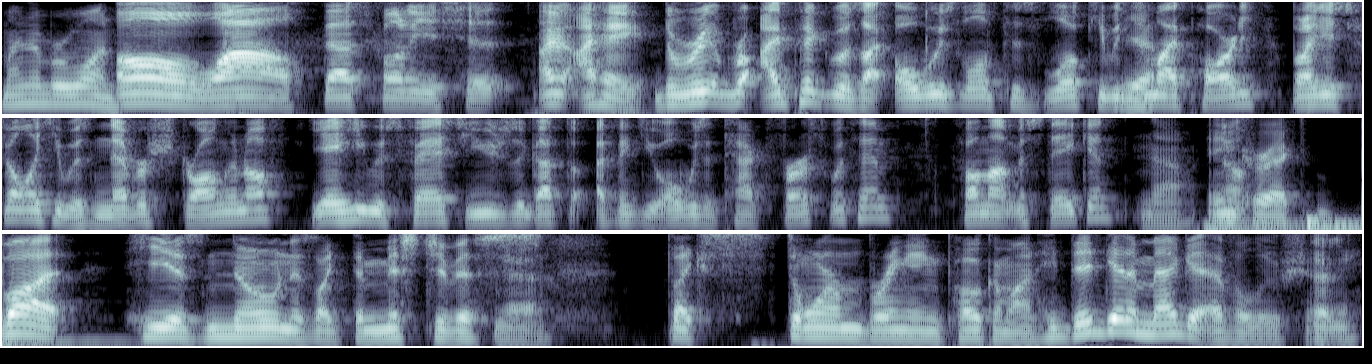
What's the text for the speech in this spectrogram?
my number one. Oh wow, that's funny as shit. I, I hey, the re- I picked was I always loved his look. He was Yeah. in my party, but I just felt like he was never strong enough. Yeah, he was fast. You usually got. The, I think you always attacked first with him, if I'm not mistaken. No, incorrect. But he is known as like the mischievous, Yeah. like storm bringing Pokemon. He did get a Mega Evolution, Did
